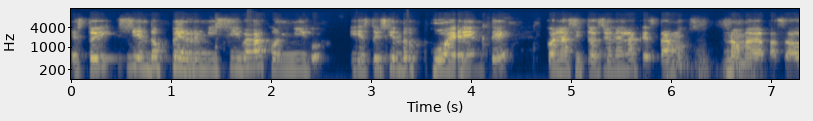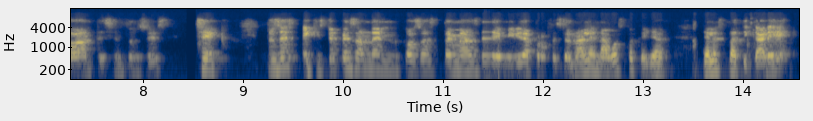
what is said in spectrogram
Estoy siendo permisiva conmigo y estoy siendo coherente con la situación en la que estamos. No me había pasado antes, entonces, check. Entonces, aquí estoy pensando en cosas, temas de mi vida profesional en agosto que ya, ya les platicaré,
